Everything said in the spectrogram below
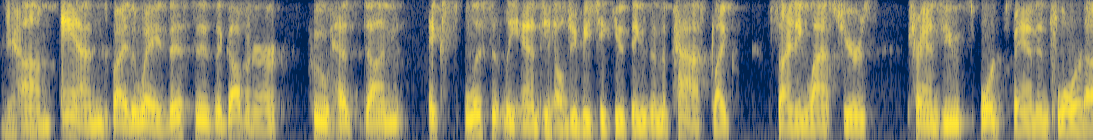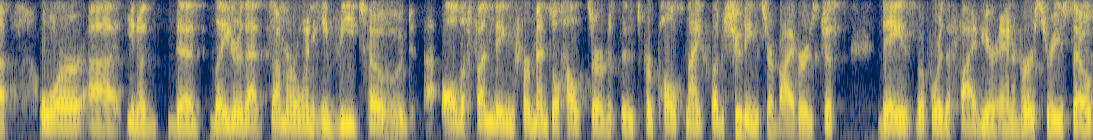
Yeah. Um, and by the way, this is a governor who has done explicitly anti-LGBTQ things in the past, like signing last year's trans youth sports ban in Florida, or uh, you know, the later that summer when he vetoed uh, all the funding for mental health services for Pulse nightclub shooting survivors just days before the five-year anniversary. So,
